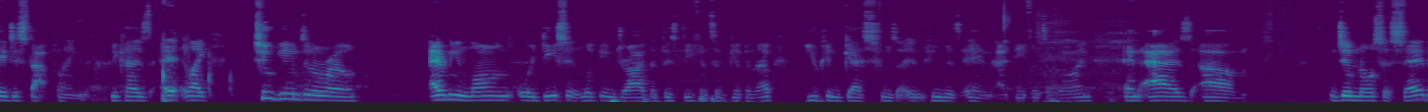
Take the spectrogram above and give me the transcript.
they just stop playing them because it, eh, like two games in a row, any long or decent looking drive that this defense have given up, you can guess who's in who is in at defensive line. And as um, Jim Knowles has said,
